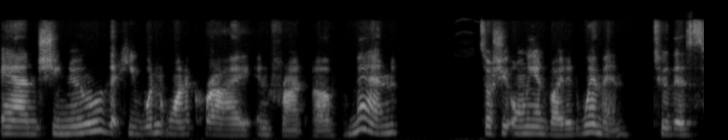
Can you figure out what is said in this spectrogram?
And she knew that he wouldn't want to cry in front of men so she only invited women to this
